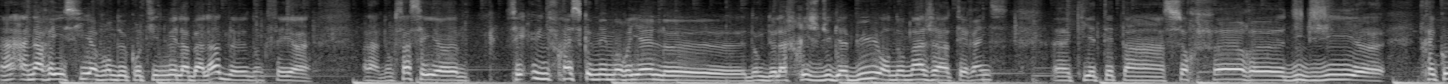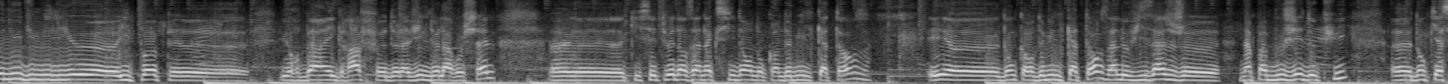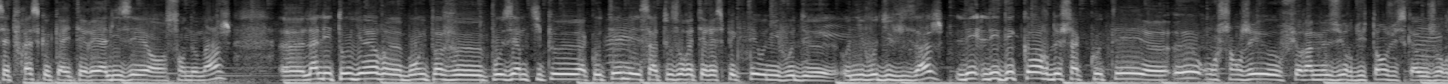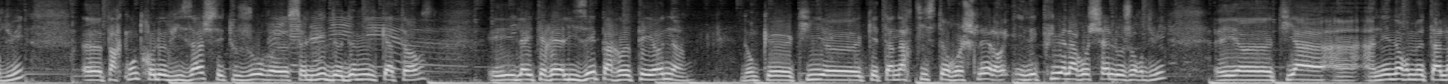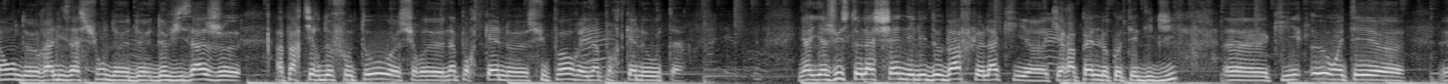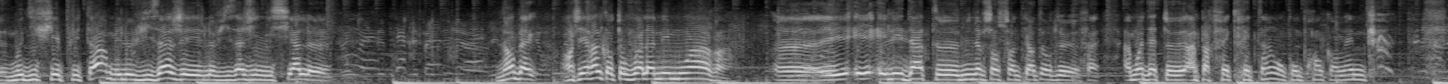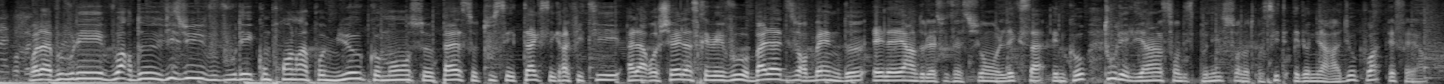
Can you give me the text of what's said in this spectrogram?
arrêt ici avant de continuer la balade. Donc c'est voilà, donc ça c'est c'est une fresque mémorielle euh, donc de la friche du Gabu en hommage à Terence, euh, qui était un surfeur euh, DJ très connu du milieu hip-hop urbain et graphe de la ville de La Rochelle, qui s'est tué dans un accident donc en 2014. Et euh, donc en 2014, hein, le visage euh, n'a pas bougé depuis. Euh, donc il y a cette fresque qui a été réalisée en son hommage. là, les tailleurs, bon, ils peuvent poser un petit peu à côté, mais ça a toujours été respecté au niveau, de, au niveau du visage. Les, les, décors de chaque côté, eux, ont changé au fur et à mesure du temps jusqu'à aujourd'hui. par contre, le visage, c'est toujours celui de 2014. Et il a été réalisé par Péon, donc euh, euh, qui, est un artiste rochelais. Alors il n'est plus à La Rochelle aujourd'hui et euh, qui a un, énorme talent de réalisation de, de, visages à partir de photos sur n'importe quel support et n'importe quelle hauteur. Il y, a, juste la chaîne et les deux baffles là qui, rappellent le côté DJ, qui eux ont été modifiés plus tard, mais le visage est le visage initial. Non, ben, en général, quand on voit la mémoire euh, et, les dates 1974, euh, à moins d'être euh, un parfait crétin, on comprend quand même que... Voilà, vous voulez voir de visu, vous voulez comprendre un peu mieux comment se passent tous ces tags et graffitis à La Rochelle, inscrivez-vous aux balades urbaines de LR de l'association Lexa Co. Tous les liens sont disponibles sur notre site edoniaradio.fr.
